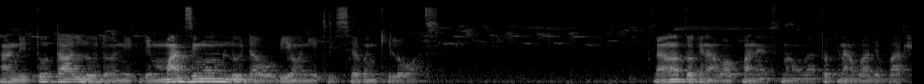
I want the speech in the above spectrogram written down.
And the total load on it the maximum load that will be on it is 7 kilowatts. We are not talking about panels now we are talking about the battery.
